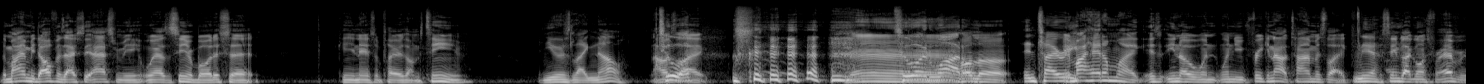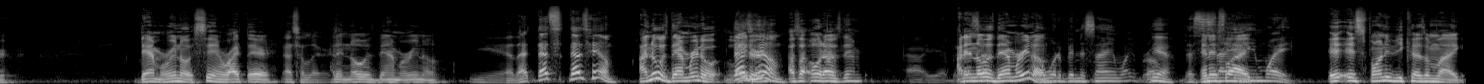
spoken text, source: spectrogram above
the Miami Dolphins actually asked me when I was a Senior Bowl. They said, "Can you name some players on the team?" And you was like, no. I Tua. was like, Man, Tua and Waddle. Hold up. And Tyreek. In my head, I'm like, it's, you know, when when you freaking out, time is like, Yeah. it seems like going forever. Dan Marino is sitting right there. That's hilarious. I didn't know it was Dan Marino. Yeah, that that's that's him. I knew it was Dan Marino later. That's him. I was like, oh, that was Dan. Oh, yeah, but I didn't know it was Dan I Marino. would have been the same way, bro. Yeah. the And it's like- same way. It, it's funny because I'm like,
